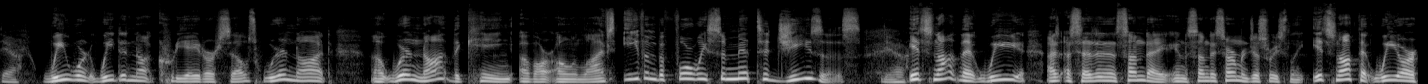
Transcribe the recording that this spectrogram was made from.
Yeah. We weren't we did not create ourselves. We're not uh, we're not the king of our own lives. Even before we submit to Jesus, Yeah. it's not that we. I, I said it in Sunday in a Sunday sermon just recently. It's not that we are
